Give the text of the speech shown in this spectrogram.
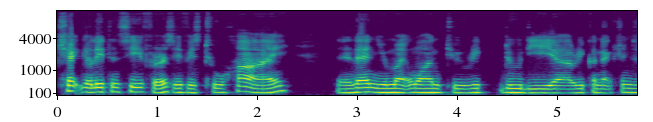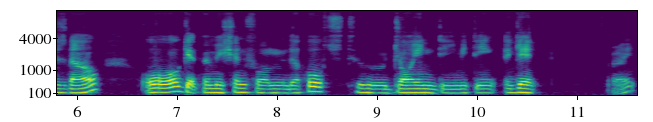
Check the latency first. If it's too high and then you might want to do the uh, reconnection just now or get permission from the host to join the meeting again right?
